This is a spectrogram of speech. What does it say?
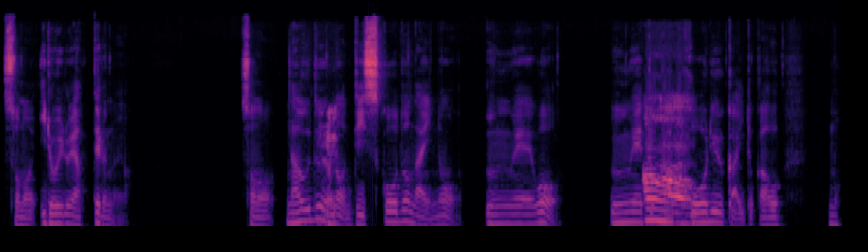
その、いろいろやってるのよ。その、NowDo の Discord 内の運営を、運営とか交流会とかを、もう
